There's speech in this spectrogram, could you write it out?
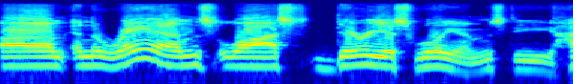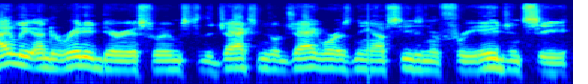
Um, and the Rams lost Darious Williams, the highly underrated Darious Williams, to the Jacksonville Jaguars in the offseason of free agency.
